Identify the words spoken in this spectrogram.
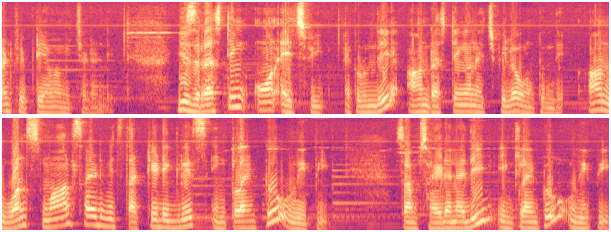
అండ్ ఫిఫ్టీ ఎంఎం ఇచ్చాడండి. ఈజ్ రెస్టింగ్ ఆన్ హెచ్పి ఎక్కడ ఉంది ఆన్ రెస్టింగ్ ఆన్ హెచ్పిలో ఉంటుంది. On one small side with thirty degrees incline to VP some side అనేది incline to VP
